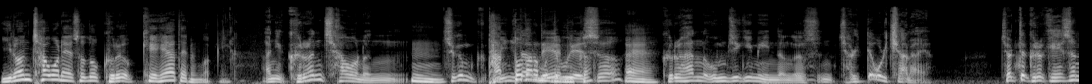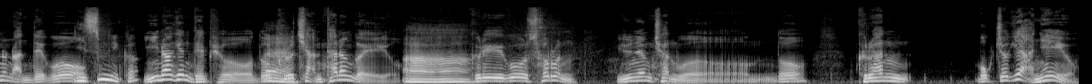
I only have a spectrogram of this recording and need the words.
이런 차원에서도 그렇게 해야 되는 겁니까? 아니 그런 차원은 음. 지금 다또 민주당 다른? 내부에서 예. 그러한 움직임이 있는 것은 절대 옳지 않아요. 절대 그렇게 해서는 안 되고 있습니까? 이낙연 대표도 네. 그렇지 않다는 거예요. 아. 그리고 서른 윤영찬 의원도 그러한 목적이 아니에요.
